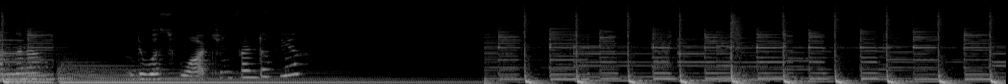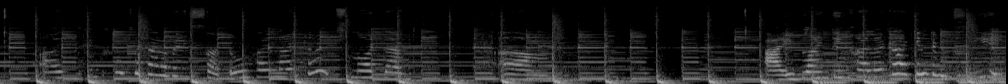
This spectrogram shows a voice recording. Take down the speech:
i'm gonna do a swatch in front of you it's a kind of very subtle highlighter. It's not that um eye blinding highlighter. I can't even see it.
